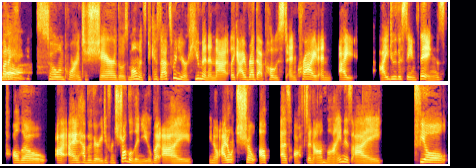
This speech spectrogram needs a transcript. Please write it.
but yeah. i think it's so important to share those moments because that's when you're human and that like i read that post and cried and i i do the same things although i i have a very different struggle than you but i you know i don't show up as often online as i feel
